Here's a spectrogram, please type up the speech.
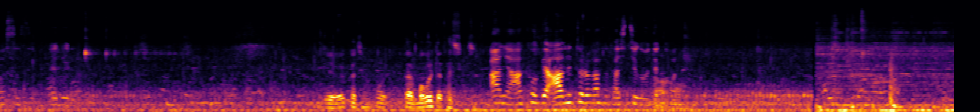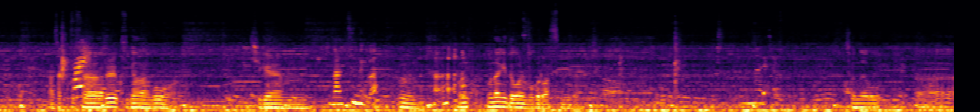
왔었어. 애들이. 이제 여기까지 하고 일단 먹을 때 다시 찍자. 아니야, 거기 안에 들어가서 다시 찍으면 될 것 같아. 아사쿠사를 구경하고 지금 남치는 거야? 응, 운- 운항이동을 먹으러 왔습니다. 저는 우- 어,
